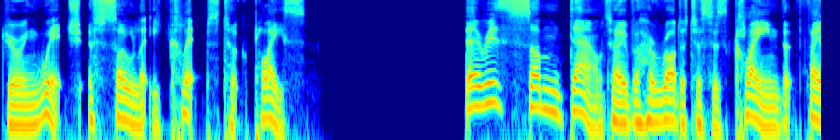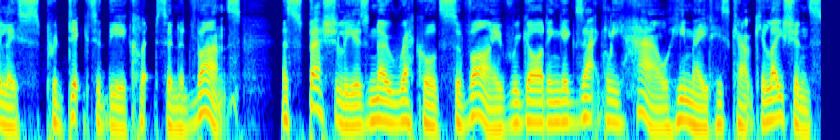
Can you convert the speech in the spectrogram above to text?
during which a solar eclipse took place. There is some doubt over Herodotus's claim that Thales predicted the eclipse in advance, especially as no records survive regarding exactly how he made his calculations,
